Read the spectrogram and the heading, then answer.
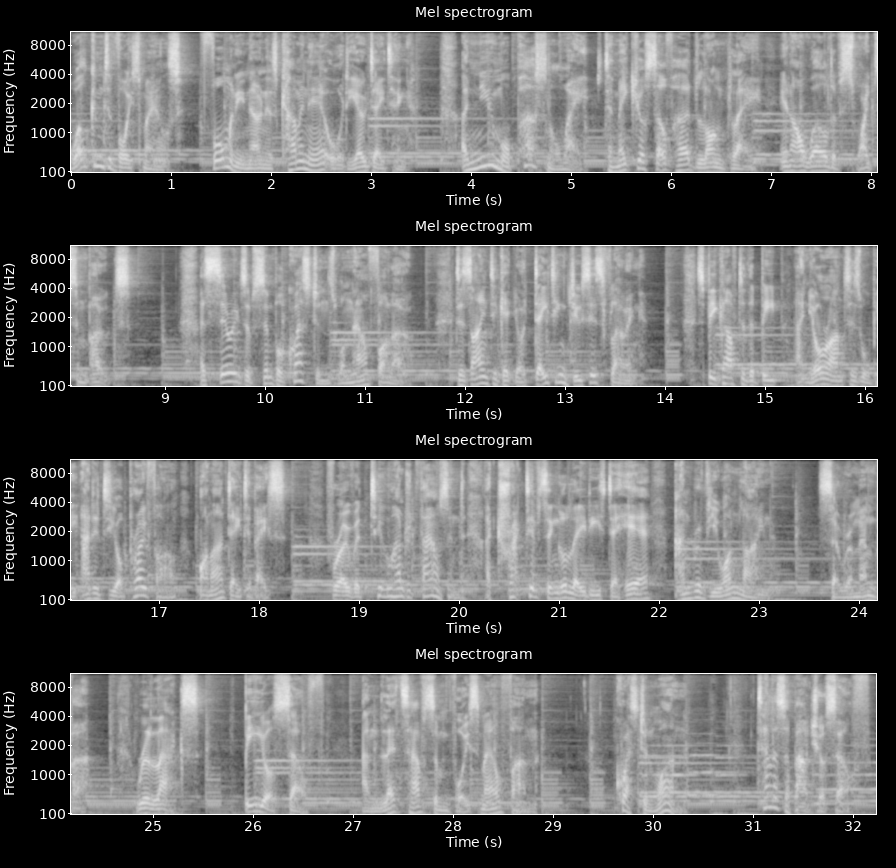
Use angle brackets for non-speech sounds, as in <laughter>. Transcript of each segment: Welcome to Voice-Males, formerly known as Come in Ear Audio Dating. A new, more personal way to make yourself heard long play in our world of swipes and pokes. A series of simple questions will now follow, designed to get your dating juices flowing. Speak after the beep, and your answers will be added to your profile on our database for over 200,000 attractive single ladies to hear and review online. So remember, relax, be yourself, and let's have some voicemail fun. Question 1 Tell us about yourself.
